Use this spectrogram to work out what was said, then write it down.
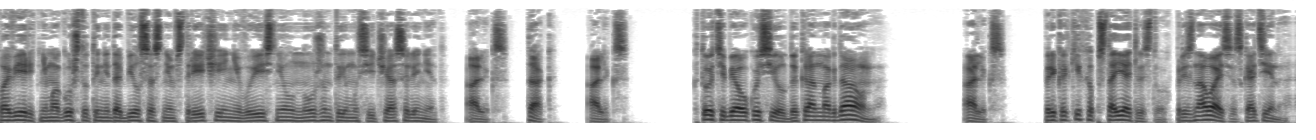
Поверить не могу, что ты не добился с ним встречи и не выяснил, нужен ты ему сейчас или нет. Алекс. Так. Алекс. Кто тебя укусил, декан Макдаун? Алекс. При каких обстоятельствах? Признавайся, скотина.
